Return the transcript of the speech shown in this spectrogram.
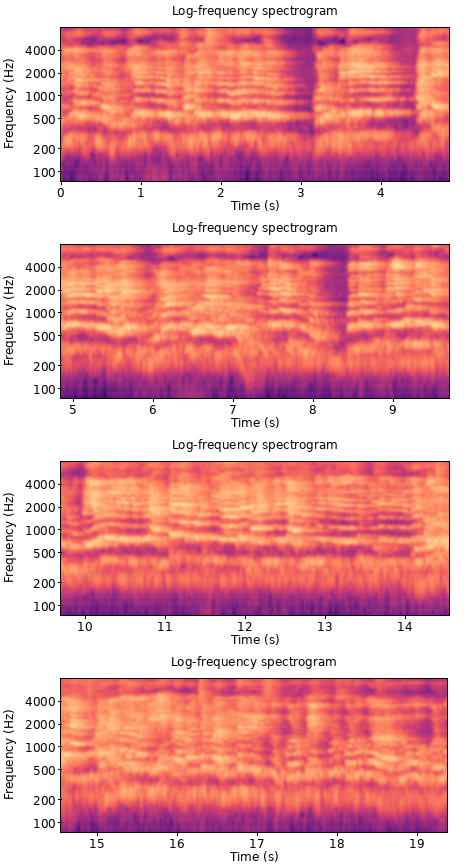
ఇల్లు కట్టుకున్నారు. ఇల్లు కట్టుకున్నారు సంపాదించిన ఊళ్ళో పెడతారు? కొడుకు బిడ్డకే కదా? అంతే తిరగా అంతే అదే ములాడుకుని ఊరు కదా ఊరు నువ్వు బిడ్డకు అంటున్నావు కొంతమంది ప్రేమ ఉన్నోళ్ళు పెట్టుకుంటారు. ప్రేమ ఏం చెప్తారు కావాలి దాన్ని పెట్టి బిడ్డ ప్రపంచంలో అందరికి తెలుసు. కొడుకు ఎప్పుడు కొడుకు కాదు కొడుకు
